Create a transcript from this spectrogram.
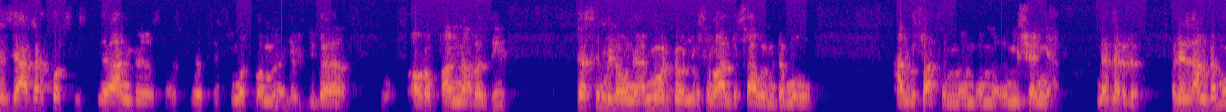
የዚህ ሀገር ኮት አንድ ሲሞት በአውሮፓና በዚህ ደስ የሚለውን የሚወደውን ልብስ ነው አልብሳ ወይም ደግሞ አልብሷት የሚሸኛል ነገር ግን በሌላም ደግሞ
